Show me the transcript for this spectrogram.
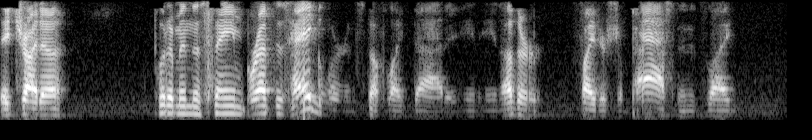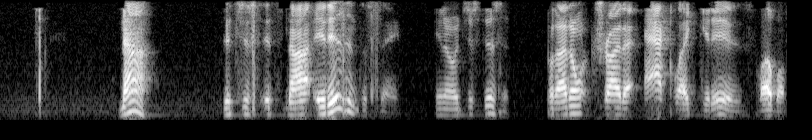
they try to put them in the same breath as Hagler and stuff like that, and, and other fighters from past. And it's like, nah, it's just it's not. It isn't the same. You know, it just isn't. But I don't try to act like it is. Love a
